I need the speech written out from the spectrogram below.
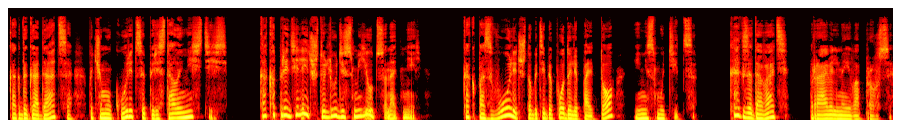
Как догадаться, почему курица перестала нестись? Как определить, что люди смеются над ней? Как позволить, чтобы тебе подали пальто и не смутиться? Как задавать правильные вопросы?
